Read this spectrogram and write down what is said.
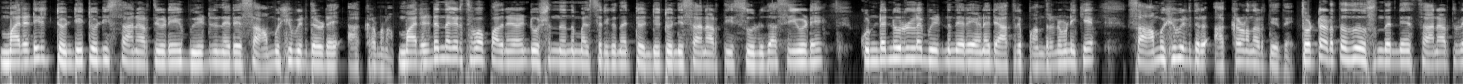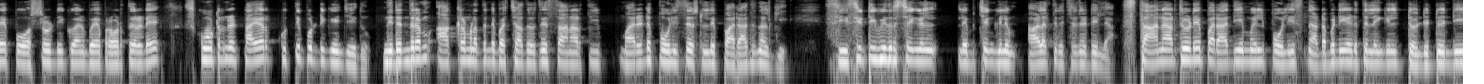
മരടിൽ ട്വന്റി ട്വന്റി സ്ഥാനാർത്ഥിയുടെ വീടിന് നേരെ സാമൂഹ്യ വിരുദ്ധരുടെ ആക്രമണം. മരട് നഗരസഭ പതിനേഴാം ഡിവിഷനിൽ നിന്ന് മത്സരിക്കുന്ന ട്വന്റി ട്വന്റി സ്ഥാനാർത്ഥി സുനിതാസിയുടെ കുണ്ടന്നൂരുള്ള വീടിന് നേരെയാണ് രാത്രി പന്ത്രണ്ട് മണിക്ക് സാമൂഹ്യ വിരുദ്ധർ ആക്രമണം നടത്തിയത്. തൊട്ടടുത്ത ദിവസം തന്നെ സ്ഥാനാർത്ഥിയുടെ പോസ്റ്റർ ഒട്ടിക്കുവാൻ പോയ പ്രവർത്തകരുടെ സ്കൂട്ടറിന്റെ ടയർ കുത്തിപ്പൊട്ടിക്കുകയും ചെയ്തു. നിരന്തരം ആക്രമണത്തിന്റെ പശ്ചാത്തലത്തിൽ സ്ഥാനാർത്ഥി മരട് പോലീസ് സ്റ്റേഷനിൽ പരാതി നൽകി. സി സി ടി വി ദൃശ്യങ്ങൾ ലഭിച്ചെങ്കിലും ആളെ തിരിച്ചറിഞ്ഞിട്ടില്ല. സ്ഥാനാർത്ഥിയുടെ പരാതിയുമേൽ പോലീസ് നടപടിയെടുത്തില്ലെങ്കിൽ ട്വന്റി ട്വന്റി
